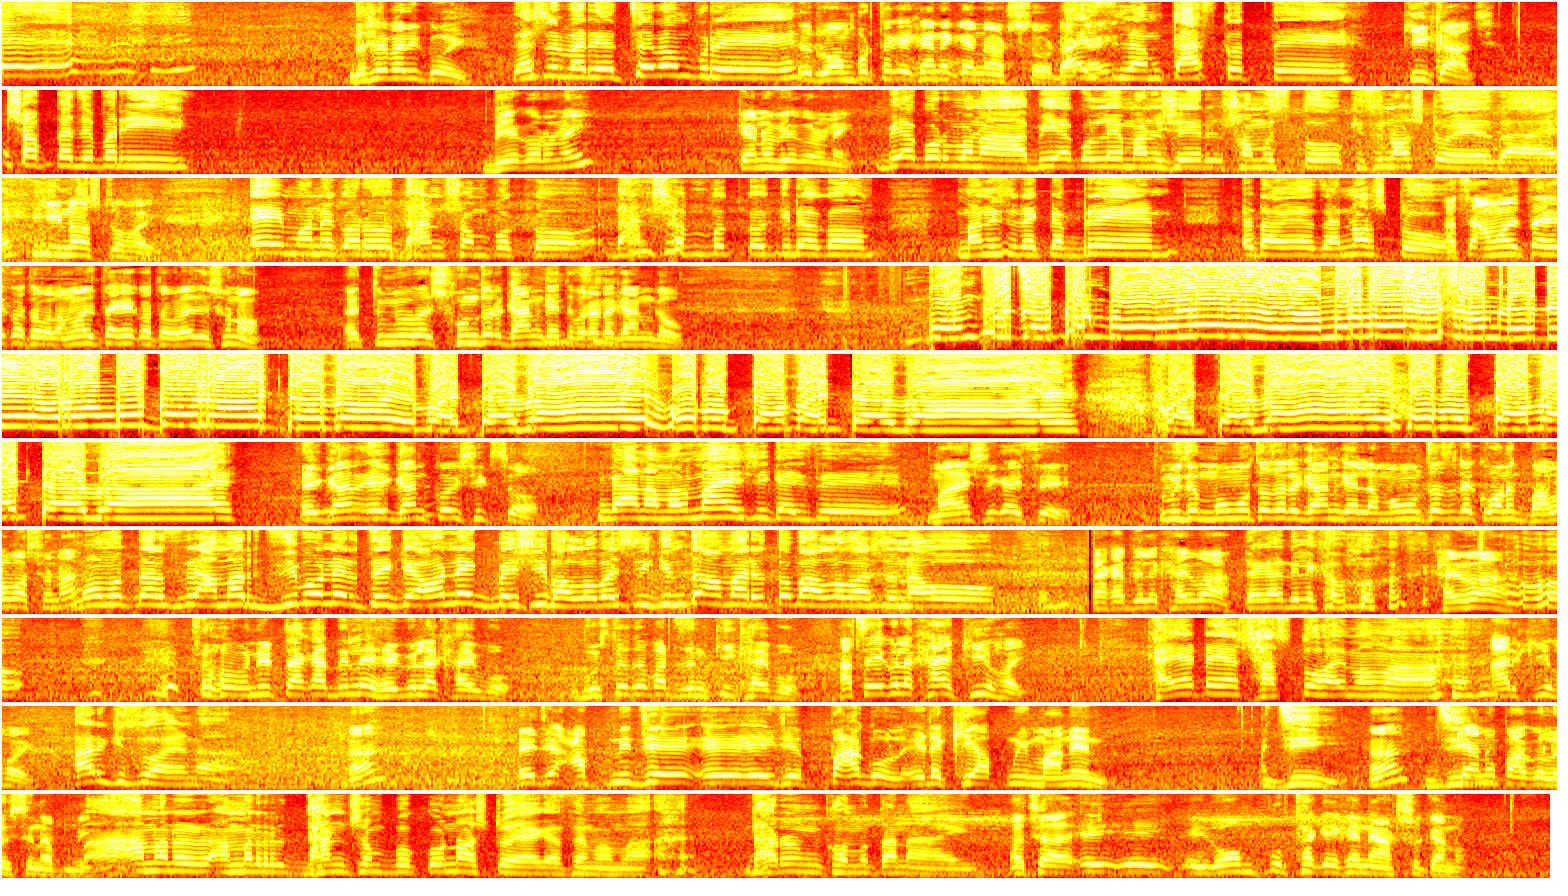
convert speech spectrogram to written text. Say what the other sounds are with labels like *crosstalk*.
দেশের বাড়ি কই? দেশের বাড়ি হচ্ছে রংপুরে। রংপুর থেকে এখানে কেন আসছো? ঢাকায়? আইছিলাম কাজ করতে। কি কাজ? সব কাজে পারি। বিয়ে করো নাই? কেন বিয়ে করো নাই? বিয়ে করব না বিয়ে করলে মানুষের সমস্ত কিছু নষ্ট হয়ে যায়। কি নষ্ট হয়? এই মনে করো ধান সম্পর্ক ধান সম্পর্ক কীরকম? মানুষের একটা ব্রেন এটা হয়ে যায় নষ্ট। আচ্ছা আমাদের তাকে কথা বলো আমাদের তাকে কথা বলো। যে শোনো তুমি সুন্দর গান গাইতে পারো একটা গান গাও। বন্ধু যখন বলে আমার বাড়ির সামনে দিয়ে রঙ্গ করে আটটা যায় ফাটটা যায় হবুকটা ফাটটা যায় ফাটটা যায় হবুকটা ফাটটা যায়। এই গান এই গান কই শিখছো? গান আমার মায়ে শিখাইছে। মায়ের শিখাইছে? তুমি যে মমতাজের গান গাইলা মমতাজকে অনেক ভালোবাসো না? মমতার সাথে আমার জীবনের থেকে অনেক বেশি ভালোবাসি কিন্তু আমার তো ভালোবাসে না ও। টাকা দিলে খাইবা? টাকা দিলে খাব। খাইবা? খাব। তো উনি টাকা দিলে হেগুলা খাইবো। বুঝতে তো পারছেন কি খাইবো? আচ্ছা এগুলা খায় কি হয়? খাইয়াটাই স্বাস্থ্য হয় মামা। আর কি হয়? আর কিছু হয় না। হ্যাঁ? এই যে আপনি যে এই যে পাগল এটা কি আপনি মানেন? জি। হ্যাঁ? জি। কেন পাগল হয়েছেন আপনি? আমার আমার ধান সম্পর্ক নষ্ট হয়ে গেছে মামা। ধারণ ক্ষমতা নাই। আচ্ছা এই এই এই রংপুর থেকে এখানে আসছো কেন?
